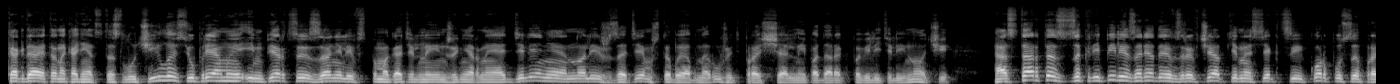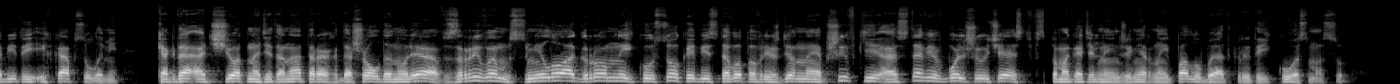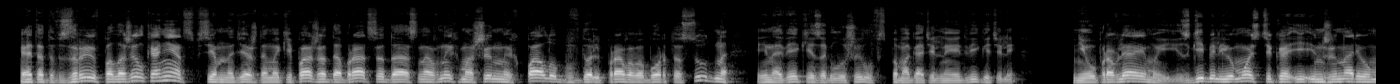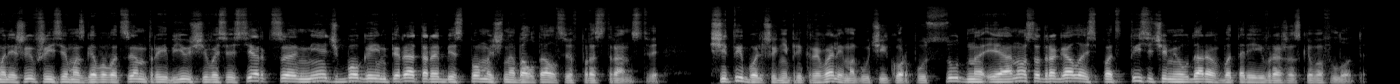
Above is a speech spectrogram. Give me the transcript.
Когда это наконец-то случилось, упрямые имперцы заняли вспомогательные инженерные отделения, но лишь за тем, чтобы обнаружить прощальный подарок повелителей ночи – Астартес закрепили заряды взрывчатки на секции корпуса, пробитой их капсулами. Когда отсчет на детонаторах дошел до нуля, взрывом смело огромный кусок и без того поврежденной обшивки, оставив большую часть вспомогательной инженерной палубы открытой космосу. Этот взрыв положил конец всем надеждам экипажа добраться до основных машинных палуб вдоль правого борта судна и навеки заглушил вспомогательные двигатели. Неуправляемый, с гибелью мостика и инженариума лишившийся мозгового центра и бьющегося сердца, меч бога-императора беспомощно болтался в пространстве. Щиты больше не прикрывали могучий корпус судна, и оно содрогалось под тысячами ударов батареи вражеского флота.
